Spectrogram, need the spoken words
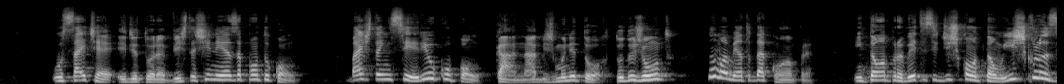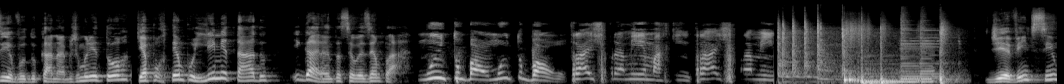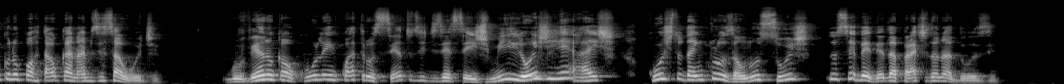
O site é editoravistaChinesa.com. Basta inserir o cupom Cannabis Monitor, tudo junto, no momento da compra. Então aproveite esse descontão exclusivo do Cannabis Monitor, que é por tempo limitado, e garanta seu exemplar. Muito bom, muito bom. Traz pra mim, Marquinhos, traz pra mim. Dia 25 no portal Cannabis e Saúde. Governo calcula em 416 milhões de reais custo da inclusão no SUS do CBD da Prate Dona 12.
